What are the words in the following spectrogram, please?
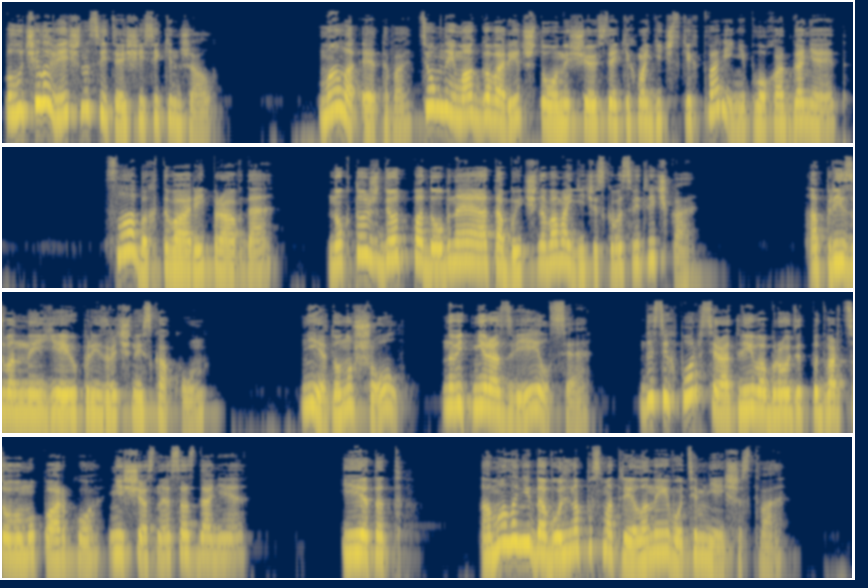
Получила вечно светящийся кинжал. Мало этого, темный маг говорит, что он еще и всяких магических тварей неплохо отгоняет. Слабых тварей, правда. Но кто ждет подобное от обычного магического светлячка? А призванный ею призрачный скакун? Нет, он ушел, но ведь не развеялся. До сих пор сиротливо бродит по дворцовому парку несчастное создание. И этот Амала недовольно посмотрела на его темнейшество.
